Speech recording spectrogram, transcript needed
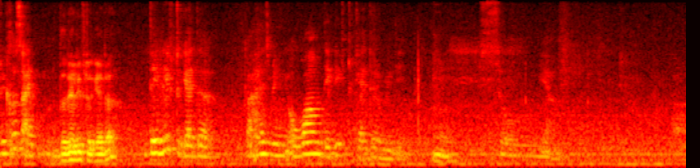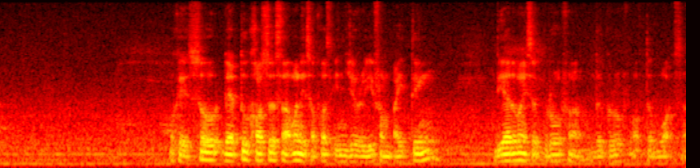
Because I Do they live together? they live together, but has been a while they live together already. Mm. So yeah. Okay, so there are two causes. Uh. One is, of course, injury from biting. The other one is a growth, uh, the growth of the warts. Uh.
